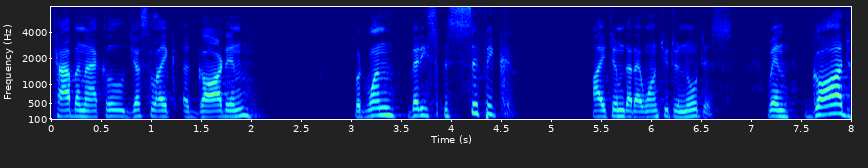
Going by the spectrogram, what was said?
tabernacle, just like a garden. But one very specific item that I want you to notice when God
